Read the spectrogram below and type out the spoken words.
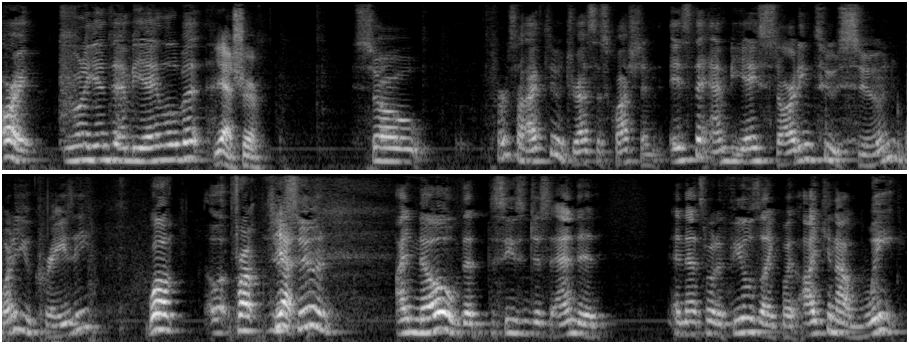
all right, we want to get into NBA a little bit. Yeah, sure. So, first, I have to address this question: Is the NBA starting too soon? What are you crazy? Well, uh, from Too yeah, soon. I know that the season just ended, and that's what it feels like. But I cannot wait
